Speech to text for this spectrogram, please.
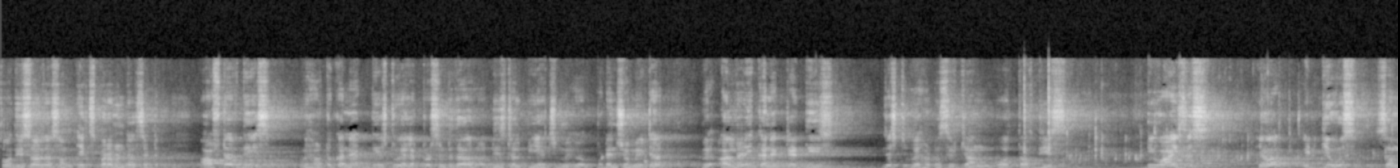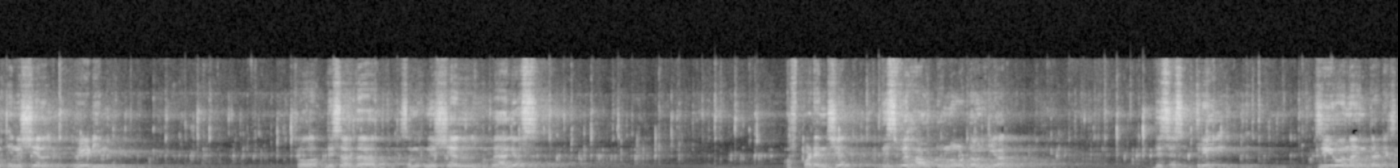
So these are the some experimental setup. After this, we have to connect these two electrodes into the digital pH uh, potentiometer. We already connected these. Just we have to switch on both of these devices. Here it gives some initial reading. So these are the some initial values of potential. This we have to note down here. This is 309. That is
